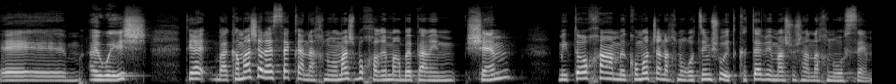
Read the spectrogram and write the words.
אמ, I wish. תראה, בהקמה של עסק אנחנו ממש בוחרים הרבה פעמים שם, מתוך המקומות שאנחנו רוצים שהוא יתכתב עם משהו שאנחנו עושים.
